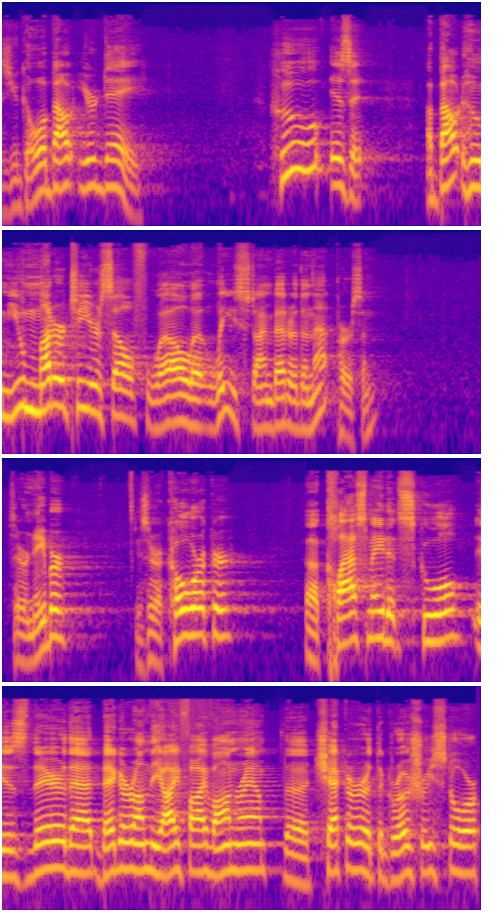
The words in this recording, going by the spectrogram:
As you go about your day, who is it about whom you mutter to yourself, Well, at least I'm better than that person? Is there a neighbor? Is there a coworker? A classmate at school? Is there that beggar on the I 5 on ramp? The checker at the grocery store?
